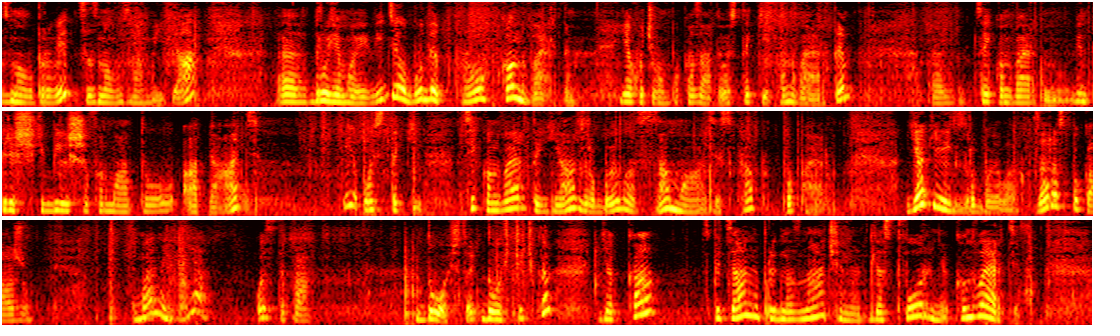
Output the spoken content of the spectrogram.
Знову привіт! Це знову з вами я. Е, Друге моє відео буде про конверти. Я хочу вам показати ось такі конверти. Е, Цей конверт ну, він трішки більше формату А5. І ось такі. Ці конверти я зробила сама зі скраб паперу. Як я їх зробила? Зараз покажу. У мене є ось така дощ- дощечка, яка спеціально предназначена для створення конвертів.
